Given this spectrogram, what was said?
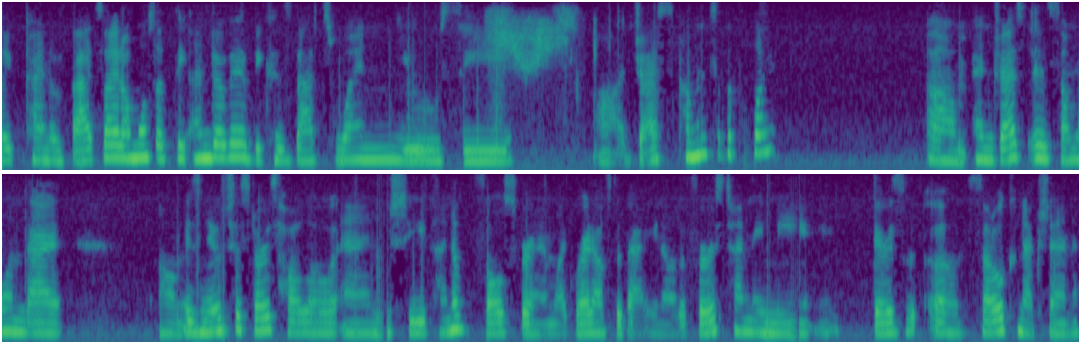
like kind of bad side almost at the end of it because that's when you see uh, Jess come into the play. Um, and Jess is someone that um, is new to Stars Hollow and she kind of falls for him like right off the bat. You know, the first time they meet, there's a subtle connection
